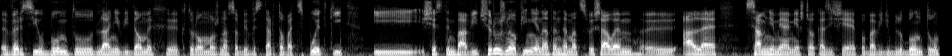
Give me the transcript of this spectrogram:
wersji Ubuntu dla niewidomych, y, którą można sobie wystartować z płytki i się z tym bawić. Różne opinie na ten temat słyszałem, ale sam nie miałem jeszcze okazji się pobawić Bluebuntu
